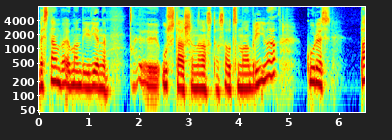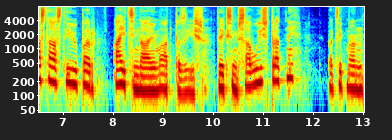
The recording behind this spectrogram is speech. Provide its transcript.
bez tam vēl man bija viena e, uzstāšanās, tā saucamā brīvā, kur es pastāstīju par aicinājumu atpazīšanu. teiksim, savu izpratni, par cik man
